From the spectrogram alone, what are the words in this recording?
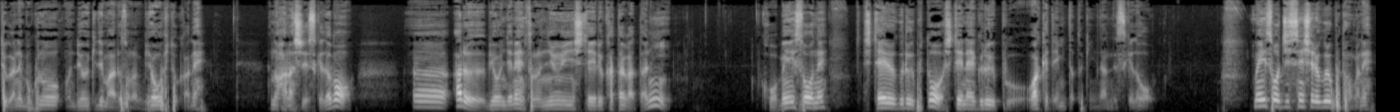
ていうかね、僕の領域でもあるその病気とかね、の話ですけども、ある病院でね、その入院している方々に、こう、瞑想をね、しているグループとしていないグループを分けてみた時なんですけど、瞑想を実践しているグループの方がね、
